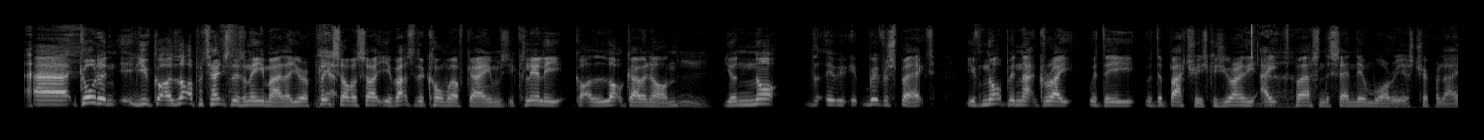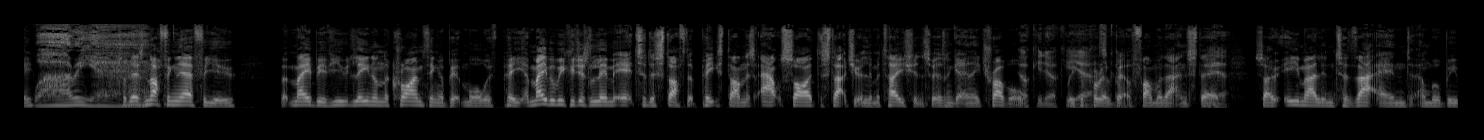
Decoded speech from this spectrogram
uh, Gordon, you've got a lot of potential as an emailer. You're a police Yeah. officer. You're about to do the Commonwealth Games. You clearly got a lot going on. Hmm. You're not, with respect, you've not been that great with the with the batteries because you're only the eighth person to send in Warriors AAA. Warrior. So there's nothing there for you. But maybe if you lean on the crime thing a bit more with Pete, and maybe we could just limit it to the stuff that Pete's done that's outside the statute of limitations, so he doesn't get in any trouble. Okie dokie, we yeah, could probably have a bit of fun with that instead. Yeah. So email to that end, and we'll be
